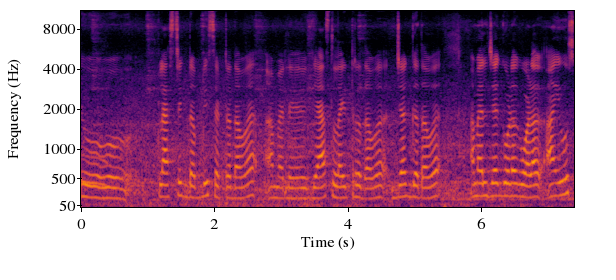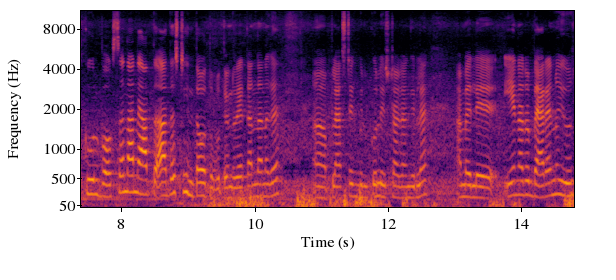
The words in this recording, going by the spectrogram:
ಇವು ಪ್ಲಾಸ್ಟಿಕ್ ಡಬ್ಬಿ ಸೆಟ್ ಅದಾವೆ, ಆಮೇಲೆ ಗ್ಯಾಸ್ ಲೈಟ್ರ್ ಅದಾವೆ ಜಗ್ ಅದಾವ. ಆಮೇಲೆ ಜಗ್ ಒಳಗೆ ಒಳಗೆ ಇವು ಸ್ಕೂಲ್ ಬಾಕ್ಸ್ ನಾನು ಆದಷ್ಟು ಇಂಥವು ತೊಗೋತೇನೆ ರೀ ಯಾಕಂದ್ರೆ ನನಗೆ ಪ್ಲಾಸ್ಟಿಕ್ ಬಿಲ್ಕುಲ್ ಇಷ್ಟ ಆಗಂಗಿಲ್ಲ. ಆಮೇಲೆ ಏನಾದರೂ ಬೇರೆನೂ ಯೂಸ್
